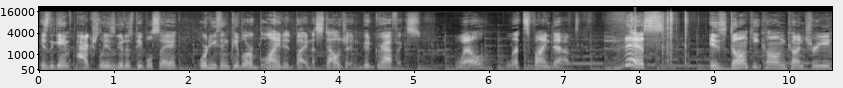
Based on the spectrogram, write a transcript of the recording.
Is the game actually as good as people say, or do you think people are blinded by nostalgia and good graphics? Well, let's find out. This is Donkey Kong Country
